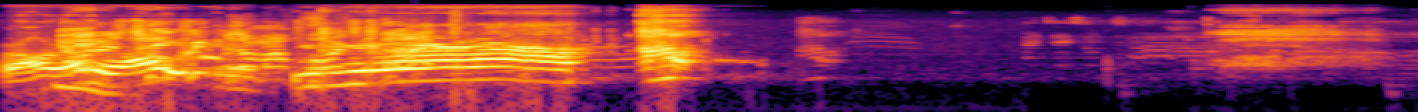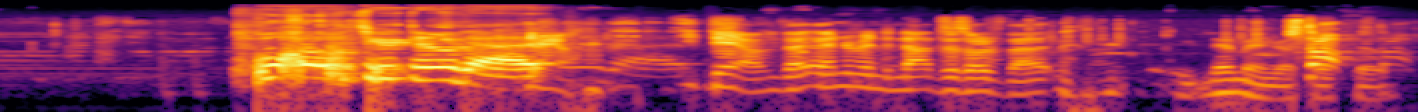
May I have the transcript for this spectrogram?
We're Yo, already there's two creepers on my porch. Yeah! Ow! Oh. Why don't you do that? Damn. Damn, that Enderman did not deserve that. That man got Stop. fucked up.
